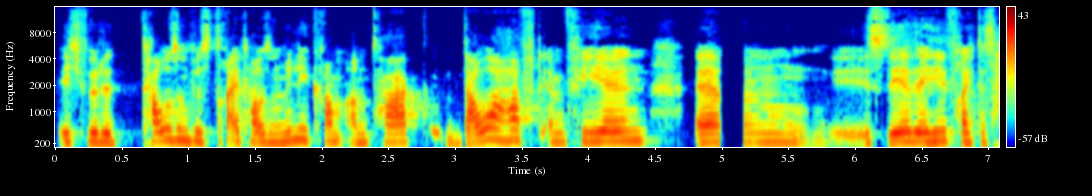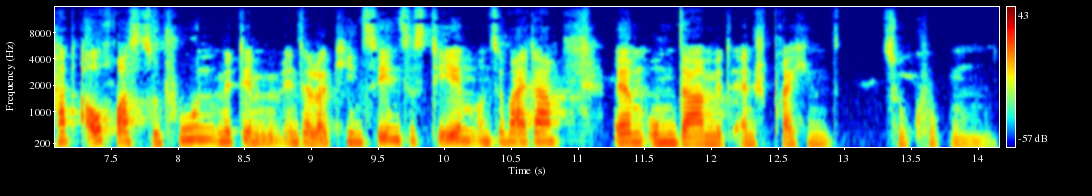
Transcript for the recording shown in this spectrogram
Ich würde 1000 bis 3000 Milligramm am Tag dauerhaft empfehlen. Ähm, ist sehr, sehr hilfreich. Das hat auch was zu tun mit dem Interleukin-10-System und so weiter, ähm, um damit entsprechend zu gucken.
